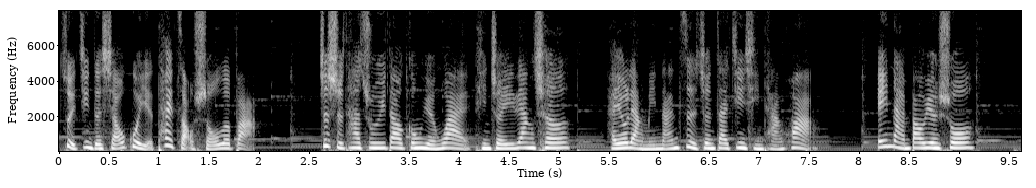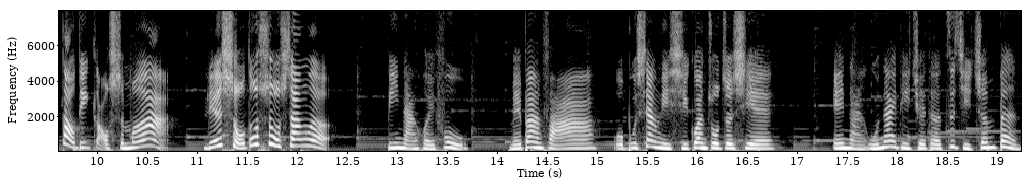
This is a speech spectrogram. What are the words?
最近的小鬼也太早熟了吧。这时他注意到公园外停着一辆车，还有两名男子正在进行谈话。A 男抱怨说：“到底搞什么啊？连手都受伤了。”B 男回复。没办法啊，我不像你习惯做这些。A 男无奈地觉得自己真笨，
